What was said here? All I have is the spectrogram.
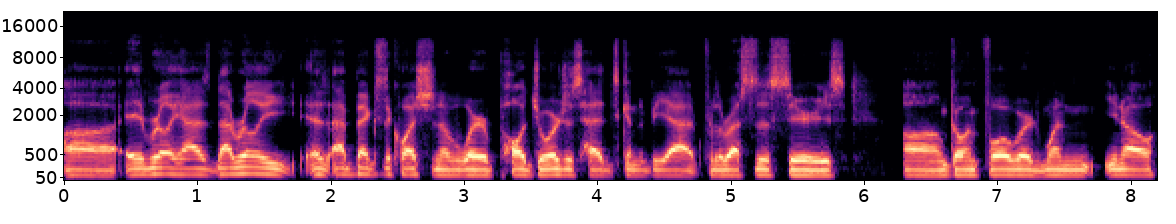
Uh, it really has that really that begs the question of where Paul George's head's going to be at for the rest of this series. Um, going forward, when you know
